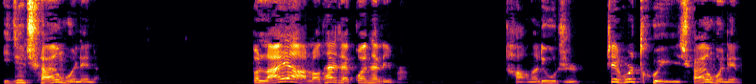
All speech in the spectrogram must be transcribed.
已经全回来了。本来呀老太太在棺材里边躺着溜直，这会儿腿全回来了，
